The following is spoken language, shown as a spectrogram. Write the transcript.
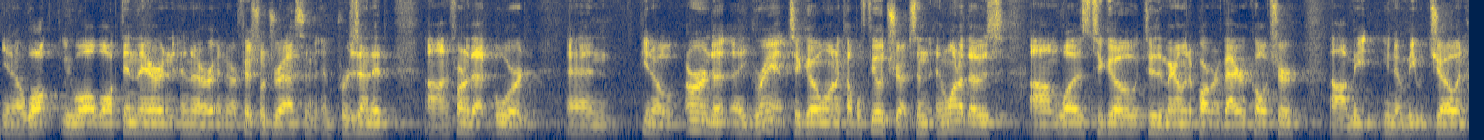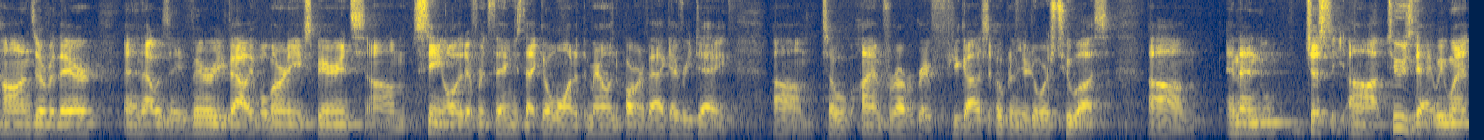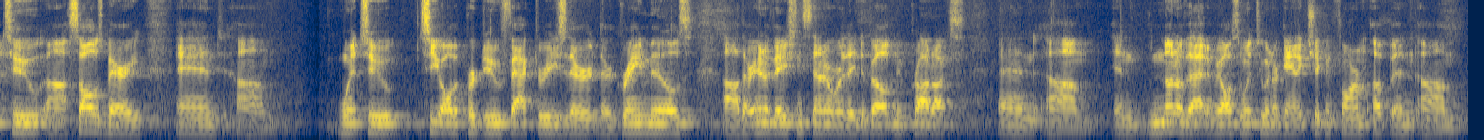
you know, walked, we all walked in there in, in, our, in our official dress and, and presented uh, in front of that board and, you know, earned a, a, grant to go on a couple field trips. And, and one of those um, was to go to the Maryland Department of Agriculture, uh, meet, you know, meet with Joe and Hans over there. And that was a very valuable learning experience, um, seeing all the different things that go on at the Maryland Department of Ag every day. Um, so I am forever grateful for you guys opening your doors to us. Um, and then just uh, Tuesday, we went to uh, Salisbury and um, went to see all the Perdue factories, their, their grain mills, uh, their innovation center where they develop new products, and, um, and none of that. And we also went to an organic chicken farm up in um,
